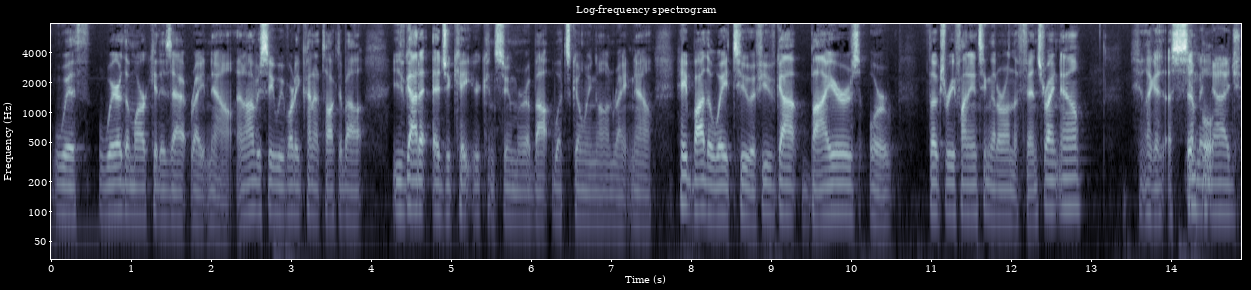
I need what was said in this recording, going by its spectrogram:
with where the market is at right now. And obviously, we've already kind of talked about you've got to educate your consumer about what's going on right now. Hey, by the way, too, if you've got buyers or folks refinancing that are on the fence right now, like a, a simple a nudge,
